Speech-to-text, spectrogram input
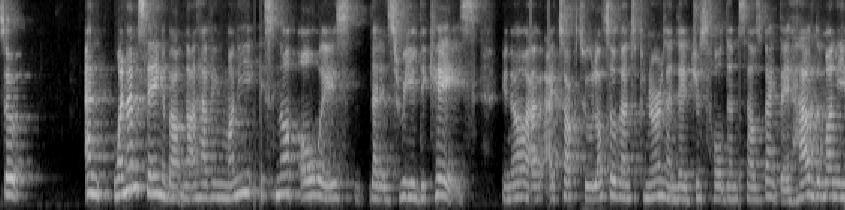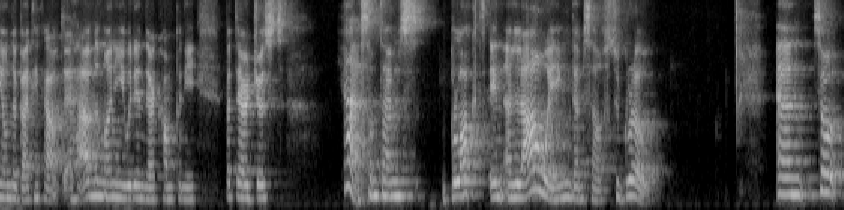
So and when I'm saying about not having money, it's not always that it's really the case. You know, I, I talk to lots of entrepreneurs and they just hold themselves back. They have the money on their bank account, they have the money within their company, but they're just, yeah, sometimes blocked in allowing themselves to grow. And so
